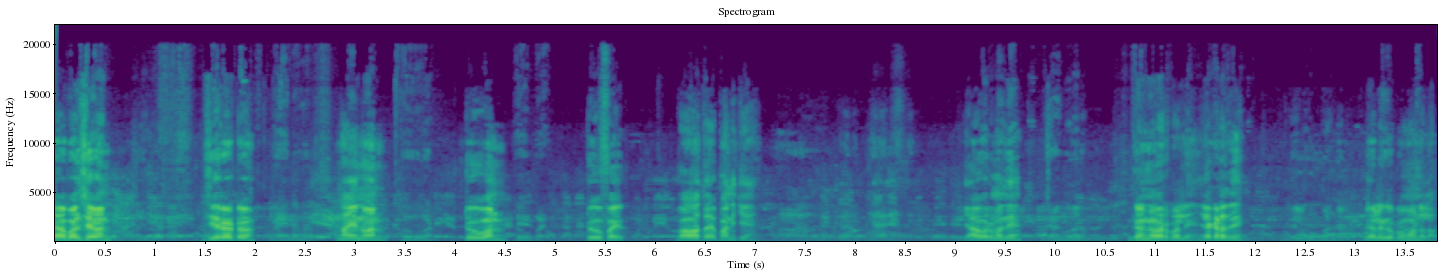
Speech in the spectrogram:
Double seven zero two nine one two one two five. బాగుతాయి పనికి? ఎవరు మంది? గంగవారపల్లి. ఎక్కడది? వెలుగుప్ప మండలం.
